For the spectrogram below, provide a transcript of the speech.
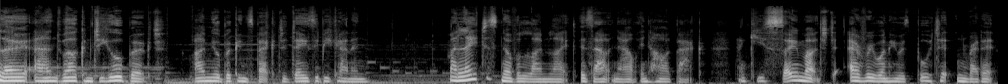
Hello and welcome to You're Booked. I'm your book inspector, Daisy Buchanan. My latest novel, Limelight, is out now in hardback. Thank you so much to everyone who has bought it and read it.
